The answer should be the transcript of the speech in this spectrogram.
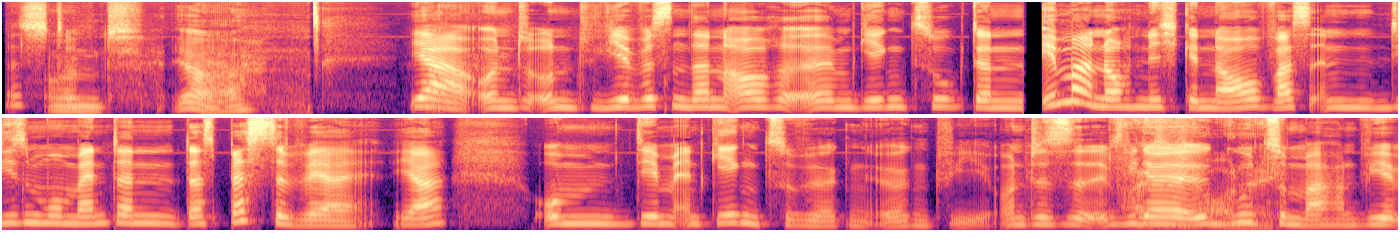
Das stimmt. Und ja, Ja, und, und wir wissen dann auch äh, im Gegenzug dann immer noch nicht genau, was in diesem Moment dann das Beste wäre, ja, um dem entgegenzuwirken irgendwie und es äh, wieder gut nicht. zu machen. Wir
